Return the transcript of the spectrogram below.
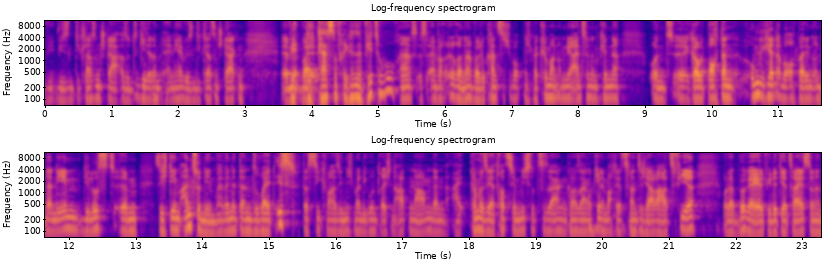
wie, wie sind die Klassenstärken, also das geht ja damit einher, wie sind die Klassenstärken. Ähm, die weil, Klassenfrequenzen sind viel zu hoch. Ja, es ist einfach irre, ne? weil du kannst dich überhaupt nicht mehr kümmern um die einzelnen Kinder. Und äh, ich glaube, es braucht dann umgekehrt aber auch bei den Unternehmen die Lust, ähm, sich dem anzunehmen, weil wenn es dann soweit ist, dass sie quasi nicht mal die Grundrechenarten haben, dann können wir sie ja trotzdem nicht sozusagen, können wir sagen, okay, dann macht jetzt 20 Jahre Hartz IV oder Bürgergeld, wie das jetzt heißt, sondern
